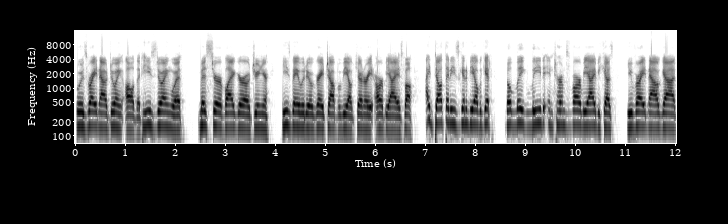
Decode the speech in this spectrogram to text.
who is right now doing all that he's doing with Mr. Vlad Guerrero Jr. He's been able to do a great job of being able to generate RBI as well. I doubt that he's going to be able to get the league lead in terms of RBI because you've right now got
